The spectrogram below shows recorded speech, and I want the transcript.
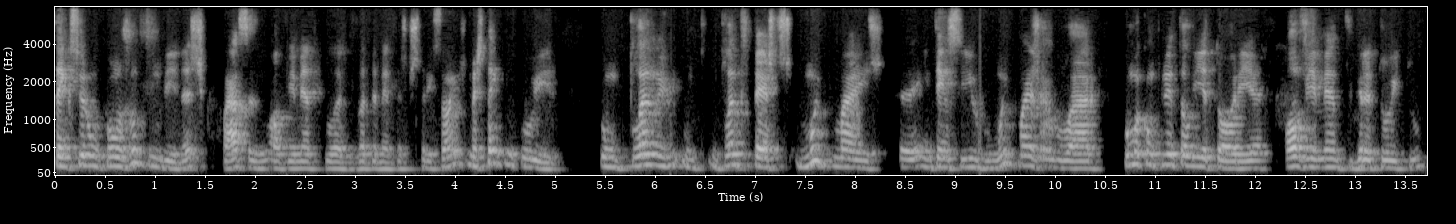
Tem que ser um conjunto de medidas que passa, obviamente, pelo levantamento das restrições, mas tem que incluir um plano, um, plano de testes muito mais uh, intensivo, muito mais regular, com uma componente aleatória, obviamente gratuito,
